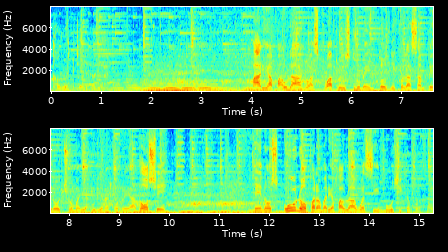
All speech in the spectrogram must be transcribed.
corrected her. María Paula Aguas, cuatro instrumentos. Nicolás Samper, ocho. María Juliana Correa, 12. Menos uno para María Paula Aguas sin música, por favor.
